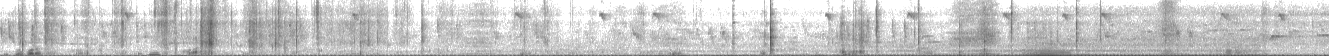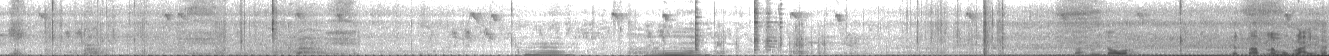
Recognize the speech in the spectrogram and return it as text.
ทิชชู่เพาะนะไป อืมอืมอืม ไปลุยต่อเผ็ดปั๊บน้ำมูกไหลฮะ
